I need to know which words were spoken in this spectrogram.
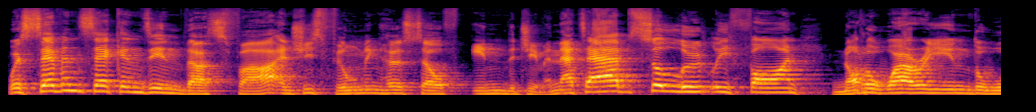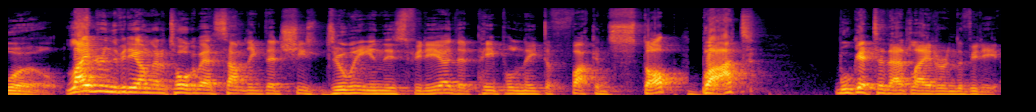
we're seven seconds in thus far, and she's filming herself in the gym, and that's absolutely fine. Not a worry in the world. Later in the video, I'm going to talk about something that she's doing in this video that people need to fucking stop, but we'll get to that later in the video.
